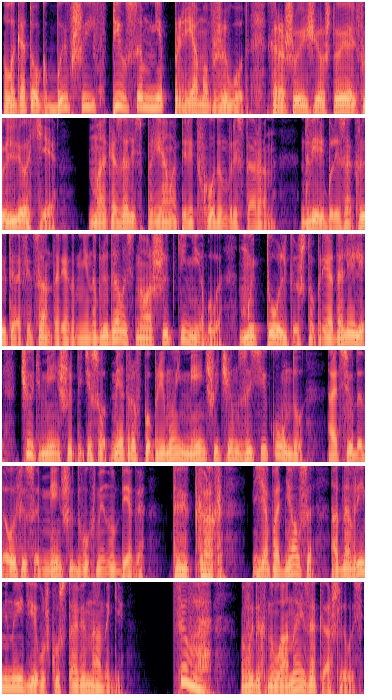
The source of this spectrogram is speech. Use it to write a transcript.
Локоток бывший впился мне прямо в живот. Хорошо еще, что эльфы легкие. Мы оказались прямо перед входом в ресторан. Двери были закрыты, официанта рядом не наблюдалось, но ошибки не было. Мы только что преодолели чуть меньше 500 метров по прямой меньше, чем за секунду. Отсюда до офиса меньше двух минут бега. «Ты как?» Я поднялся, одновременно и девушку ставя на ноги. «Цела!» — выдохнула она и закашлялась.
